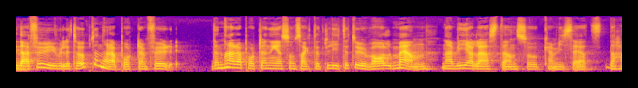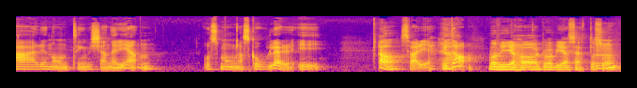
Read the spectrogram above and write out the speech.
är därför vi ville ta upp den här rapporten. För den här rapporten är som sagt ett litet urval, men när vi har läst den så kan vi säga att det här är någonting vi känner igen hos många skolor i Ja, Sverige idag. vad vi har hört, vad vi har sett och så. Mm.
